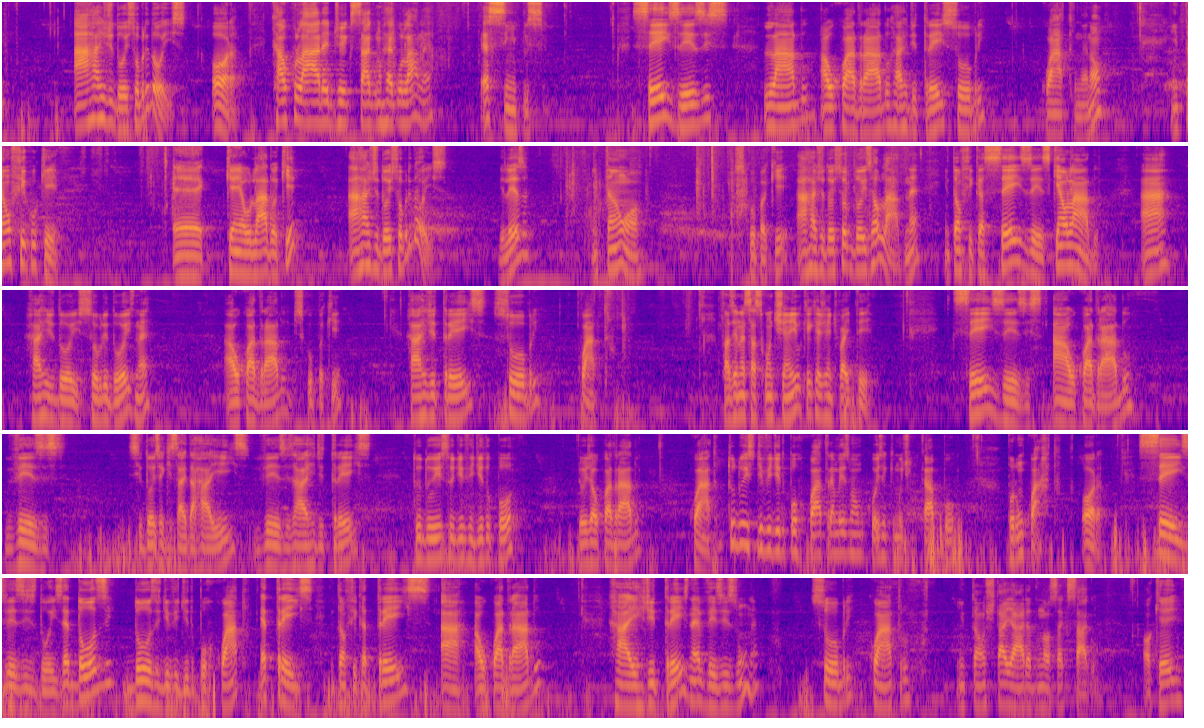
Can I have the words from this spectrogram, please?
a raiz de 2 sobre 2. Ora, calcular a área de um hexágono regular, né? É simples. 6 vezes lado ao quadrado, raiz de 3 sobre 4, não é não? Então fica o quê? É, quem é o lado aqui? A raiz de 2 sobre 2. Beleza? Então, ó. Desculpa aqui. A raiz de 2 sobre 2 é o lado, né? Então fica 6 vezes. Quem é o lado? A raiz de 2 sobre 2, né? Ao quadrado, desculpa aqui. Raiz de 3 sobre 4. Fazendo essas continhas aí, o que, que a gente vai ter? 6 vezes A ao quadrado, vezes, esse 2 aqui sai da raiz, vezes a raiz de 3. Tudo isso dividido por 2 ao quadrado 4. Tudo isso dividido por 4 é a mesma coisa que multiplicar por, por 1 quarto. Ora, 6 vezes 2 é 12, 12 dividido por 4 é 3. Então fica 3a ao quadrado, raiz de 3, né, vezes 1, né, sobre 4. Então está aí a área do nosso hexágono. OK?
